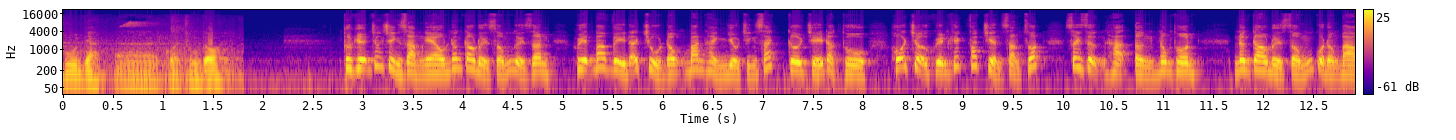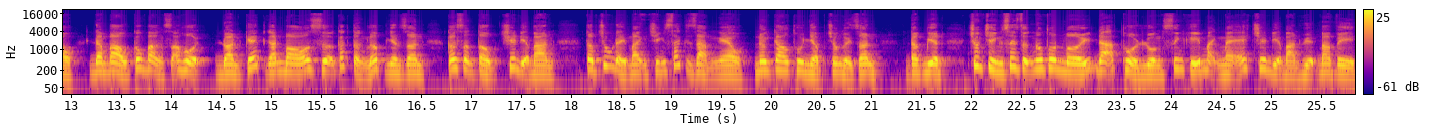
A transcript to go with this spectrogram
thu nhập à, của chúng tôi. Thực hiện chương trình giảm nghèo, nâng cao đời sống người dân, huyện Ba Vì đã chủ động ban hành nhiều chính sách, cơ chế đặc thù, hỗ trợ khuyến khích phát triển sản xuất, xây dựng hạ tầng nông thôn, nâng cao đời sống của đồng bào, đảm bảo công bằng xã hội, đoàn kết gắn bó giữa các tầng lớp nhân dân, các dân tộc trên địa bàn, tập trung đẩy mạnh chính sách giảm nghèo, nâng cao thu nhập cho người dân. Đặc biệt, chương trình xây dựng nông thôn mới đã thổi luồng sinh khí mạnh mẽ trên địa bàn huyện Ba Vì.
